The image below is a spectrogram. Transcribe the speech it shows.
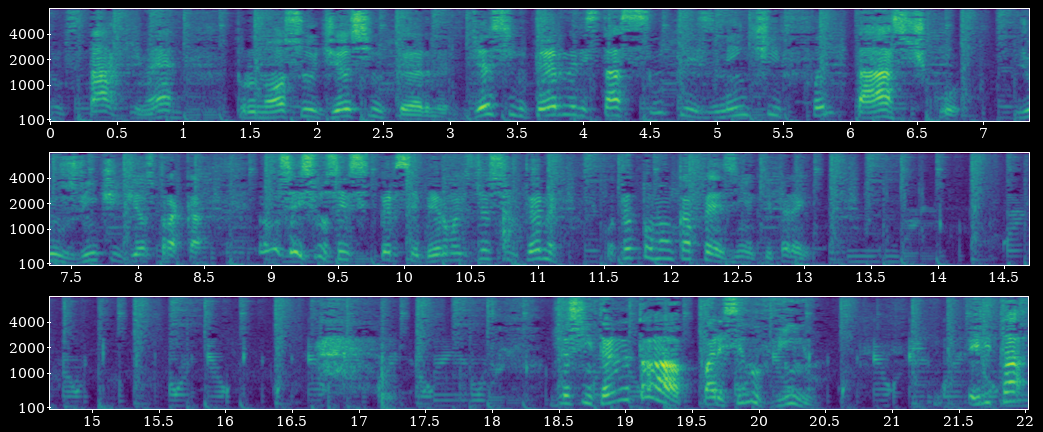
um destaque, né? Para o nosso Justin Turner. Justin Turner está simplesmente fantástico de uns 20 dias para cá. Eu não sei se vocês perceberam, mas Justin Turner. Vou até tomar um cafezinho aqui, peraí. Justin Turner tá parecendo vinho. Ele tá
